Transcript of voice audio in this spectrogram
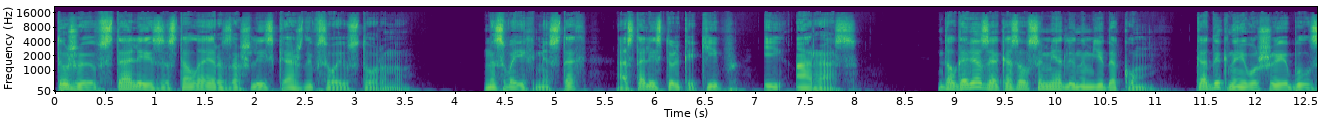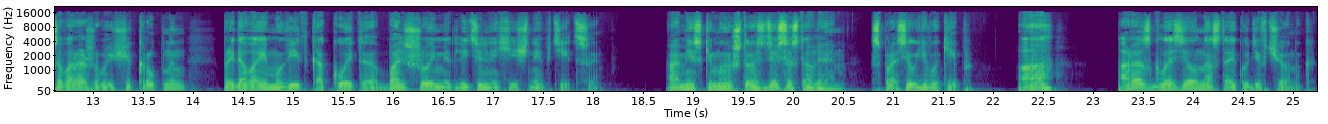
тоже встали из-за стола и разошлись каждый в свою сторону. На своих местах остались только Кип и Арас — Долговязый оказался медленным едоком. Кадык на его шее был завораживающе крупным, придавая ему вид какой-то большой медлительной хищной птицы. «А миски мы что, здесь оставляем?» — спросил его Кип. «А?» Арас глазел на стайку девчонок.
